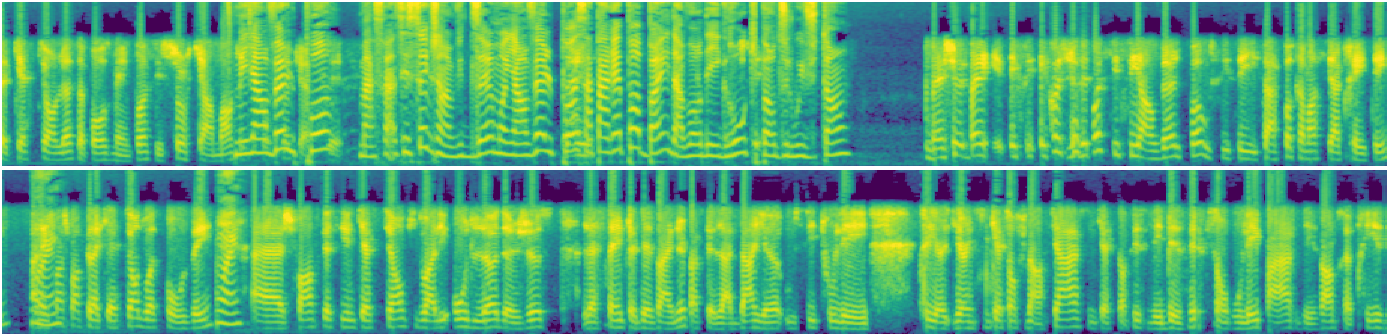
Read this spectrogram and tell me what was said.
cette question-là se pose même pas. C'est sûr qu'il en manque. Mais ils en veulent pas, C'est ça que j'ai envie de dire. Moi, ils en veulent pas. Ben, ça paraît pas bien d'avoir des gros qui portent du Louis Vuitton. Ben, je, ben, écoute, je sais pas si ils en veulent pas ou si ils savent pas comment s'y apprêter. Honnêtement, je pense que la question doit se poser. Euh, je pense que c'est une question qui doit aller au-delà de juste le simple designer parce que là-dedans, il y a aussi tous les... Il y, a, une, question financière, c'est une question, c'est des business qui sont roulés par des entreprises,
